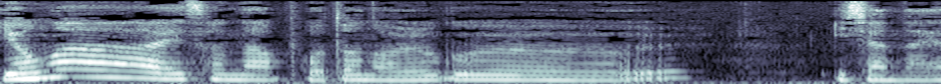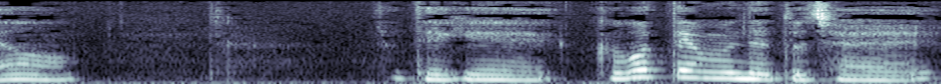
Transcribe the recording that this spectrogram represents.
영화에서나 보던 얼굴이잖아요. 되게 그것 때문에도 잘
